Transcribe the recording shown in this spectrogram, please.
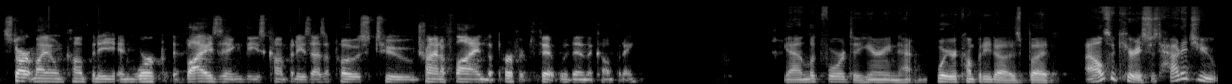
start my own company and work advising these companies as opposed to trying to find the perfect fit within the company. Yeah, and look forward to hearing what your company does. But I'm also curious, just how did you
